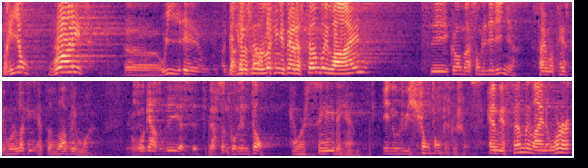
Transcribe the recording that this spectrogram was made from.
brillant. bright, Euh, oui, et euh, because we're looking at that assembly line, c'est comme assembler des lignes. simultaneously we're looking at the lovely one Regardez à cette personne qu'on aime tant and we're singing to him. et nous lui chantons quelque chose. And the assembly line at work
